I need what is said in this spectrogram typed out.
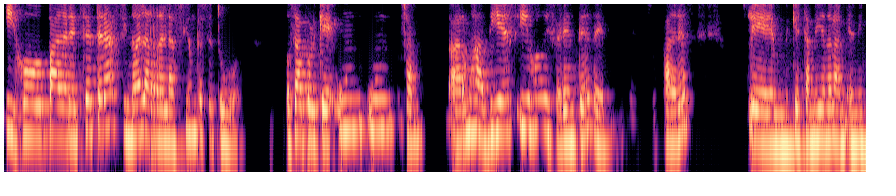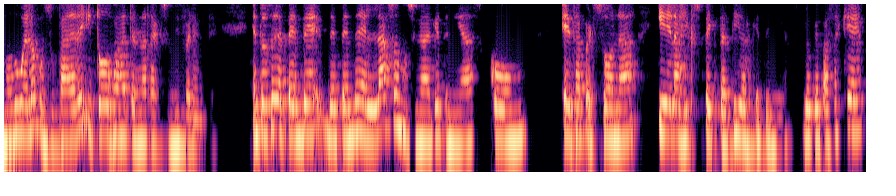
hijo, padre, etcétera, sino de la relación que se tuvo. O sea, porque un, un o sea, agarramos a 10 hijos diferentes de, sus padres em, que están viviendo el mismo duelo con su padre y todos van a tener una reacción diferente. Entonces depende, depende del lazo emocional que tenías con esa persona y de las expectativas que tenías. Lo que pasa es que,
